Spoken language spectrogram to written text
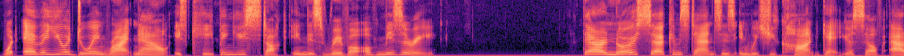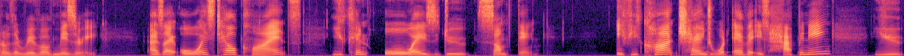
Whatever you are doing right now is keeping you stuck in this river of misery. There are no circumstances in which you can't get yourself out of the river of misery. As I always tell clients, you can always do something. If you can't change whatever is happening, you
